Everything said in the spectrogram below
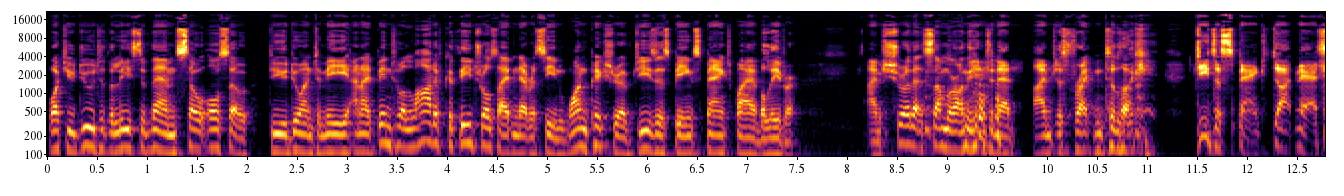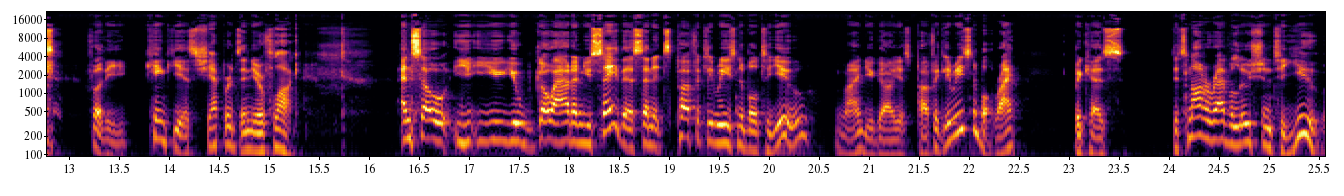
what you do to the least of them, so also do you do unto me. And I've been to a lot of cathedrals. I've never seen one picture of Jesus being spanked by a believer. I'm sure that's somewhere on the internet. I'm just frightened to look. JesusSpank.net for the kinkiest shepherds in your flock. And so you, you, you go out and you say this, and it's perfectly reasonable to you, right? You go, it's perfectly reasonable, right? Because it's not a revolution to you,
